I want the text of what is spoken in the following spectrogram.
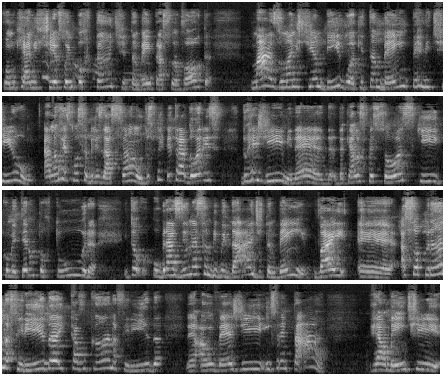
como que a anistia foi importante também para a sua volta, mas uma anistia ambígua que também permitiu a não responsabilização dos perpetradores do regime, né? Daquelas pessoas que cometeram tortura. Então, o Brasil, nessa ambiguidade também, vai é, assoprando a ferida e cavucando a ferida, né? ao invés de enfrentar realmente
